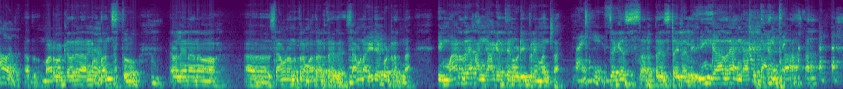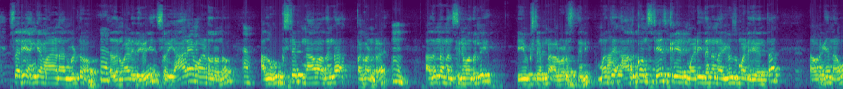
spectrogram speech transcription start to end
ಹೌದು. ಅದು ಮಾಡ್ಬೇಕಾದ್ರೆ ನನಗೆ ಒಂದು ಅನ್ಸ್ತು. ಆಮೇಲೆ ನಾನು ಶ್ರಾವಣನ ಹತ್ರ ಮಾತಾಡ್ತಾ ಇದ್ದೆ. ಶ್ರಾವಣ ಐಡಿಯಾ ಕೊಟ್ರದ್ನ. ಹಿಂಗ್ ಮಾಡಿದ್ರೆ ಹಂಗಾಗತ್ತೆ ನೋಡಿ ಪ್ರೇಮ್ ಅಂತ. ನೈಸ್ ಜಗಸ್ ಸರ್ ಸ್ಟೈಲ್ ಅಲ್ಲಿ. ಹಿಂಗಾದ್ರೆ ಹಂಗಾಗತ್ತೆ ಅಂತ. ಸರಿ ಹಂಗೆ ಮಾಡೋಣ ಅನ್ಬಿಟ್ಟು ಅದನ್ನ ಮಾಡಿದೀವಿ. ಸೊ ಯಾರೇ ಮಾಡಿದ್ರು ಅದು ಹುಕ್ ಸ್ಟೆಪ್ ನಾವು ಅದನ್ನ ತಗೊಂಡ್ರೆ ಅದನ್ನ ನನ್ನ ಸಿನಿಮಾದಲ್ಲಿ ಈ ಹುಕ್ ಸ್ಟೆಪ್ನ ಅಳವಡಿಸ್ತೀನಿ. ಮತ್ತೆ ಅದಕ್ಕೊಂದು ಸ್ಟೇಜ್ ಕ್ರಿಯೇಟ್ ಮಾಡಿ ಇದನ್ನ ನಾವು ಯೂಸ್ ಮಾಡಿದೀವಿ ಅಂತ ಅವ್ರಿಗೆ ನಾವು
